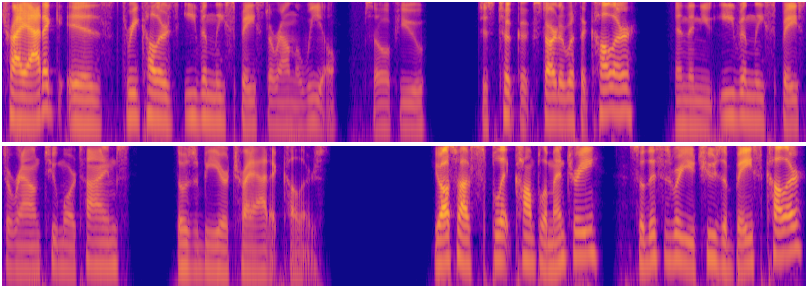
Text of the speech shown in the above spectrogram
Triadic is three colors evenly spaced around the wheel. So if you just took started with a color and then you evenly spaced around two more times, those would be your triadic colors. You also have split complementary. So this is where you choose a base color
